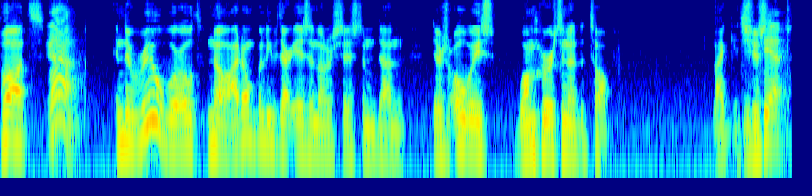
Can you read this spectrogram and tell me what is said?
but Yeah. in the real world, no, I don't believe there is another system than there's always one person at the top. Like it's you just can't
